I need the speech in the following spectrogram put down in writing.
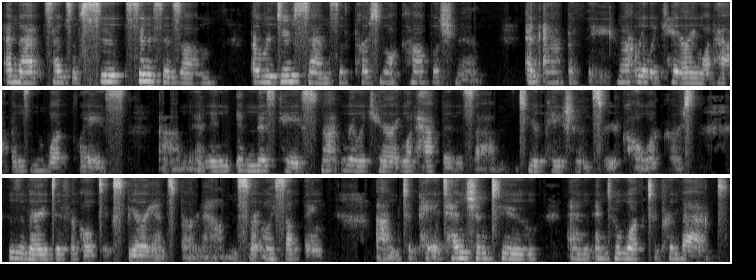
and that sense of cynicism, a reduced sense of personal accomplishment, and apathy, not really caring what happens in the workplace, um, and in, in this case, not really caring what happens um, to your patients or your coworkers. This is a very difficult experience, burnout, and certainly something um, to pay attention to and, and to work to prevent.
